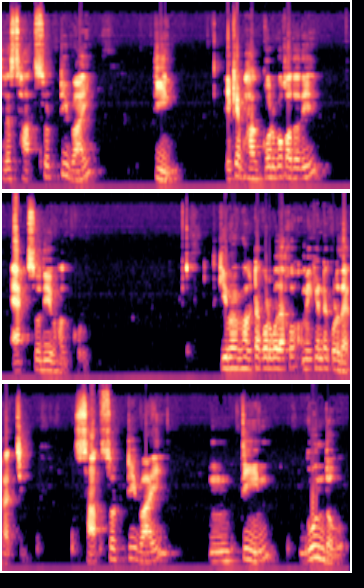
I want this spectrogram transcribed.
তাহলে সাতষট্টি বাই তিন। একে ভাগ করব কত দিয়ে? একশো দিয়ে ভাগ করব। কীভাবে ভাগটা করব দেখো? আমি এখানটা করে দেখাচ্ছি। সাতষট্টি বাই তিন গুণ দেবো।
